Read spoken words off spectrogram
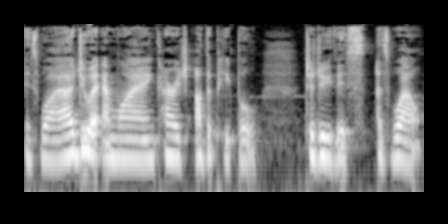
is why I do it and why I encourage other people to do this as well.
